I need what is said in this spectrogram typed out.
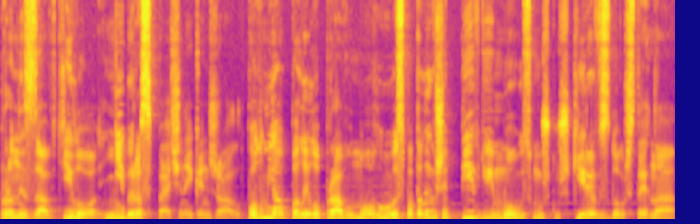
пронизав тіло, ніби розпечений кинджал. Полум'я впалило праву ногу, спопиливши півдюймову смужку шкіри вздовж стегна.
